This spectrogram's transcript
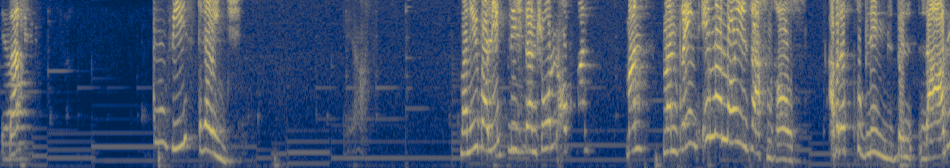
Ja. Das- Irgendwie strange. Ja. Man überlegt sich dann schon, ob man. Man, man bringt immer neue Sachen raus. Aber das Problem, beladen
